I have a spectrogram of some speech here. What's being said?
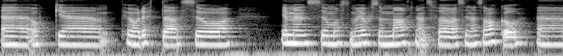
Eh, och eh, på detta så, ja, men så måste man ju också marknadsföra sina saker. Eh,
